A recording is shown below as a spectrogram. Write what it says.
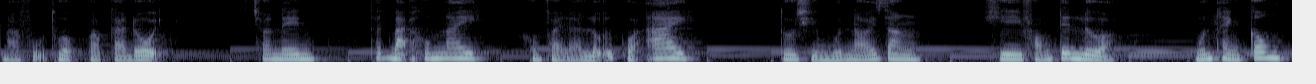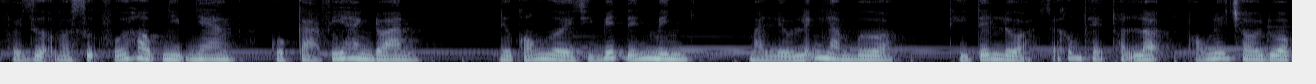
mà phụ thuộc vào cả đội. Cho nên, thất bại hôm nay không phải là lỗi của ai. Tôi chỉ muốn nói rằng, khi phóng tên lửa, muốn thành công phải dựa vào sự phối hợp nhịp nhàng của cả phi hành đoàn. Nếu có người chỉ biết đến mình mà liều lĩnh làm bừa, thì tên lửa sẽ không thể thuận lợi phóng lên trời được.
